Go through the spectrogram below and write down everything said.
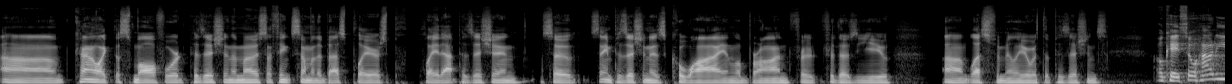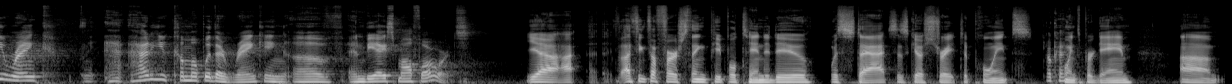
um, kind of like the small forward position the most. I think some of the best players play that position. So same position as Kawhi and LeBron for for those of you um, less familiar with the positions. Okay, so how do you rank? How do you come up with a ranking of NBA small forwards? Yeah, I, I think the first thing people tend to do with stats is go straight to points, okay. points per game. Um,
